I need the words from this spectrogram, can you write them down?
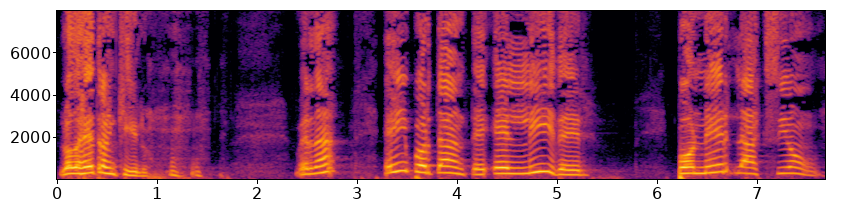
lo dejé tranquilo, ¿verdad? es importante el líder poner la acción.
